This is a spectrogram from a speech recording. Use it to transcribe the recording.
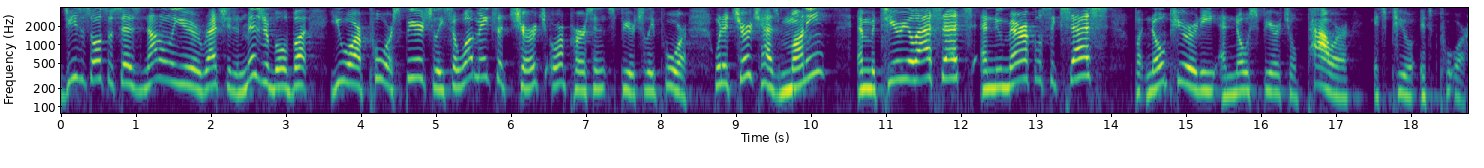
Jesus also says not only you're wretched and miserable, but you are poor spiritually. So, what makes a church or a person spiritually poor? When a church has money and material assets and numerical success, but no purity and no spiritual power, it's pure, it's poor.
